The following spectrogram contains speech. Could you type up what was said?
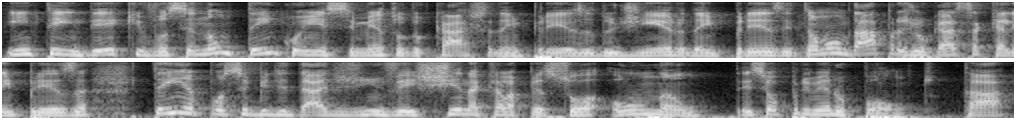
entender que você não tem conhecimento do caixa da empresa, do dinheiro da empresa, então não dá para julgar se aquela empresa tem a possibilidade de investir naquela pessoa ou não. Esse é o primeiro ponto, tá?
